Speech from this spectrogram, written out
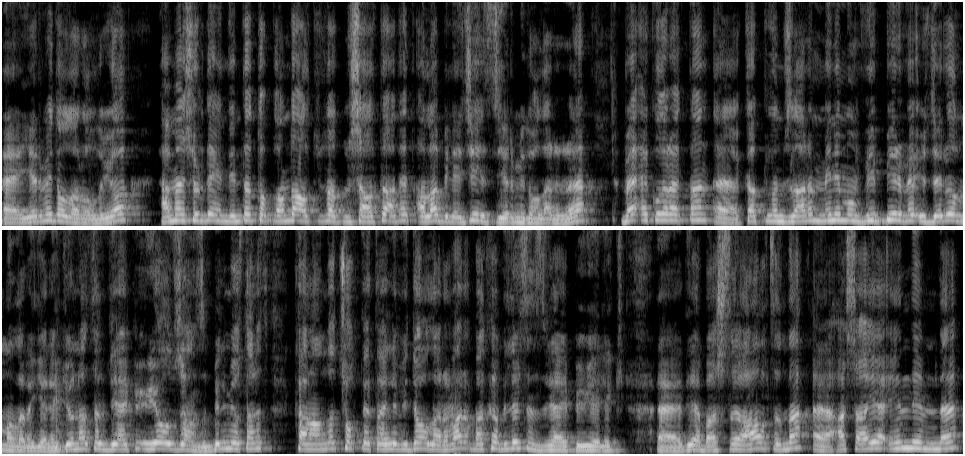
e, 20 dolar oluyor. Hemen şurada indiğinde toplamda 666 adet alabileceğiz 20 doları. Ve ek olaraktan e, katılımcıların minimum VIP 1 ve üzeri olmaları gerekiyor. Nasıl VIP üye olacağınızı bilmiyorsanız kanalımda çok detaylı videoları var. Bakabilirsiniz VIP üyelik e, diye başlığı altında. E, aşağıya indiğimde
